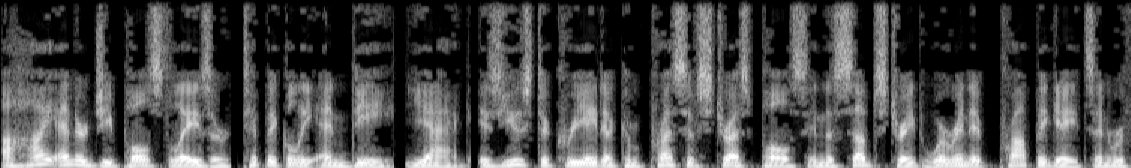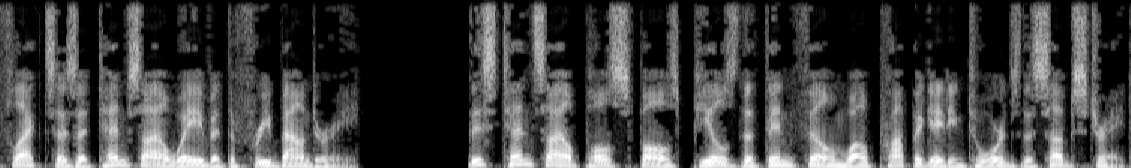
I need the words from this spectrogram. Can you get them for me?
A high-energy pulsed laser typically ND, YAG is used to create a compressive stress pulse in the substrate wherein it propagates and reflects as a tensile wave at the free boundary. This tensile pulse spalls, peels the thin film while propagating towards the substrate.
